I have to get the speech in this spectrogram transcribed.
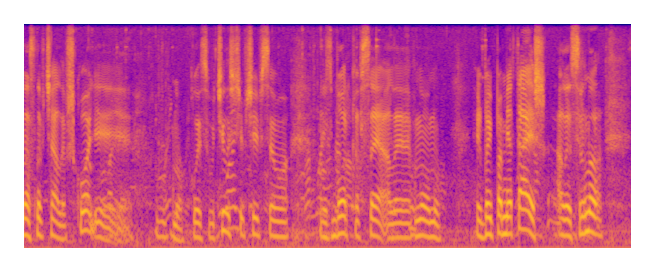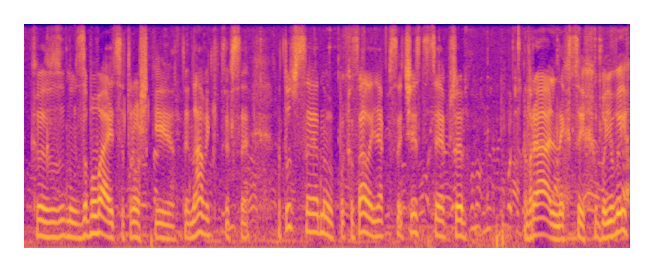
нас навчали в школі. Ну, колись в училищі вчився, розборка, все, але воно, ну, якби пам'ятаєш, але все одно ну, забувається трошки ті навики, це все. А тут все ну, показали, як все чиститься, як вже в реальних цих бойових,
